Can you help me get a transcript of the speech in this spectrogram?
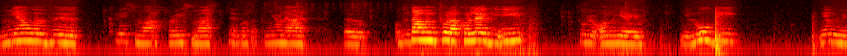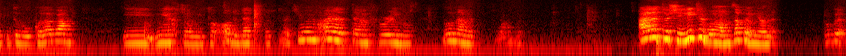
miałem w Christmas, Christmas tego zapełnione, ale e, oddałem dla kolegi, który on mnie już nie lubi. Nie wiem jaki to był kolega i nie chciał mi to oddać, to straciłem, ale ten Freebus był nawet. Ale to się liczy, bo mam zapełnione. W ogóle...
